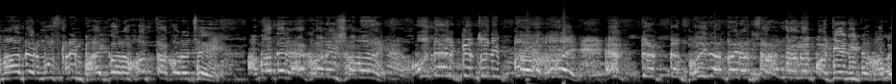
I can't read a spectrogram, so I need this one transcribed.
আমাদের মুসলিম ভাই করে হত্যা করেছে। আমাদের এখন এই সময় ওদেরকে যদি পাওয়া হয় একটা একটা ধৈর্য ধৈর্য চার নামে পাঠিয়ে দিতে হবে।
